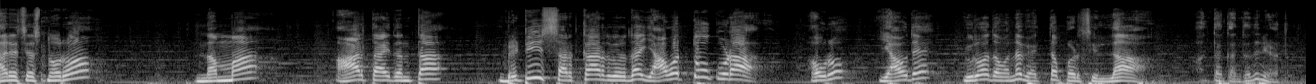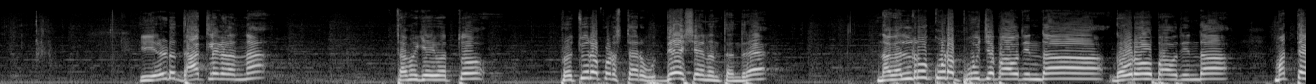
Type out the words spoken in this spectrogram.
ಆರ್ ಎಸ್ ಎಸ್ನವರು ನಮ್ಮ ಆಡ್ತಾ ಇದ್ದಂಥ ಬ್ರಿಟಿಷ್ ಸರ್ಕಾರದ ವಿರುದ್ಧ ಯಾವತ್ತೂ ಕೂಡ ಅವರು ಯಾವುದೇ ವಿರೋಧವನ್ನು ವ್ಯಕ್ತಪಡಿಸಿಲ್ಲ. ಅಂತಕ್ಕಂಥದ್ದನ್ನು ಹೇಳ್ತಾರೆ ಈ ಎರಡು ದಾಖಲೆಗಳನ್ನು ತಮಗೆ ಇವತ್ತು ಪ್ರಚುರಪಡಿಸ್ತಾ ಇರೋ ಉದ್ದೇಶ ಏನಂತಂದರೆ, ನಾವೆಲ್ಲರೂ ಕೂಡ ಪೂಜ್ಯ ಭಾವದಿಂದ, ಗೌರವ ಭಾವದಿಂದ, ಮತ್ತು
